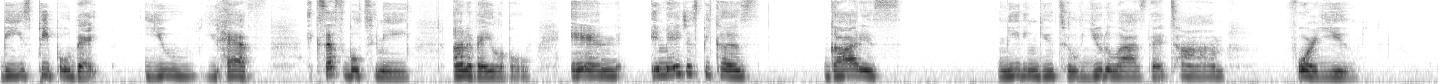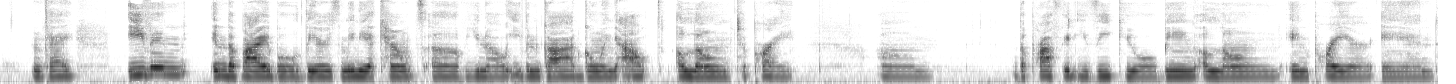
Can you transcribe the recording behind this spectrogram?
these people that you you have accessible to me unavailable. And it may just because God is needing you to utilize that time for you. Okay? Even in the Bible, there's many accounts of, you know, even God going out alone to pray. Um, the prophet Ezekiel being alone in prayer. And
